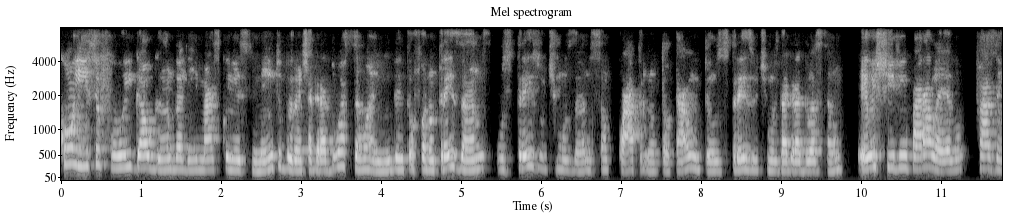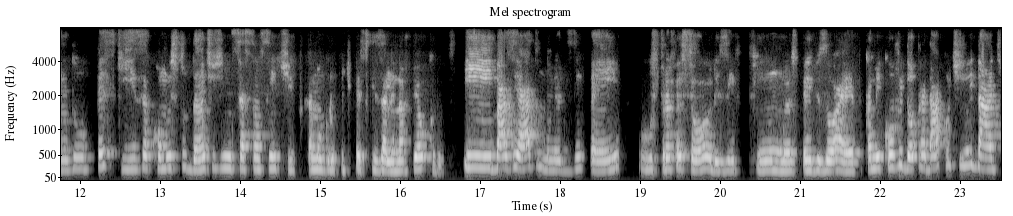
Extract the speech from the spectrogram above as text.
com isso, eu fui galgando ali mais conhecimento durante a graduação ainda. Então, foram três anos. Os três últimos anos, são quatro no total, então, os três últimos da graduação, eu estive em paralelo fazendo pesquisa como estudante de iniciação científica no grupo de pesquisa ali na Fiocruz. E, baseado no meu desempenho, os professores, enfim, o meu supervisor à época me convidou para dar continuidade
